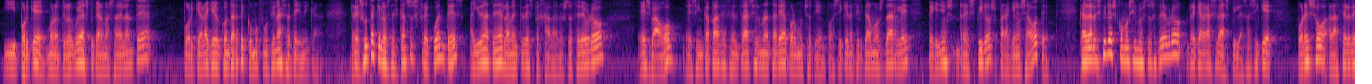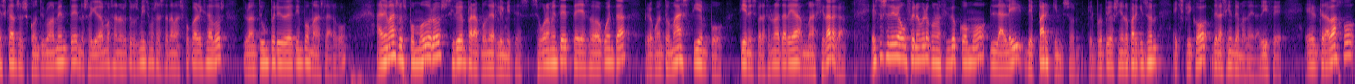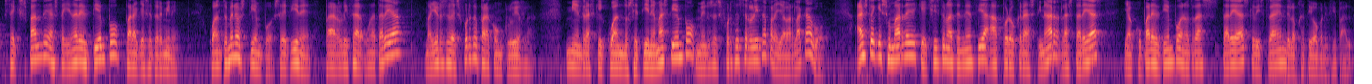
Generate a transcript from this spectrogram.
¿Y por qué? Bueno, te lo voy a explicar más adelante porque ahora quiero contarte cómo funciona esta técnica. Resulta que los descansos frecuentes ayudan a tener la mente despejada. Nuestro cerebro es vago, es incapaz de centrarse en una tarea por mucho tiempo, así que necesitamos darle pequeños respiros para que no se agote. Cada respiro es como si nuestro cerebro recargase las pilas, así que por eso al hacer descansos continuamente nos ayudamos a nosotros mismos a estar más focalizados durante un periodo de tiempo más largo. Además, los pomodoros sirven para poner límites. Seguramente te hayas dado cuenta, pero cuanto más tiempo tienes para hacer una tarea, más larga. Esto se debe a un fenómeno conocido como la ley de Parkinson, que el propio señor Parkinson explicó de la siguiente manera. Dice, el trabajo se expande hasta llenar el tiempo para que se termine. Cuanto menos tiempo se tiene para realizar una tarea, mayor es el esfuerzo para concluirla. Mientras que cuando se tiene más tiempo, menos esfuerzo se realiza para llevarla a cabo. A esto hay que sumarle que existe una tendencia a procrastinar las tareas y a ocupar el tiempo en otras tareas que distraen del objetivo principal.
